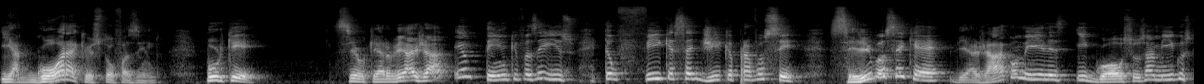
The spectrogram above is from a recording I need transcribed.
E agora que eu estou fazendo. Por quê? Se eu quero viajar, eu tenho que fazer isso. Então fica essa dica para você. Se você quer viajar com milhas igual seus amigos,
